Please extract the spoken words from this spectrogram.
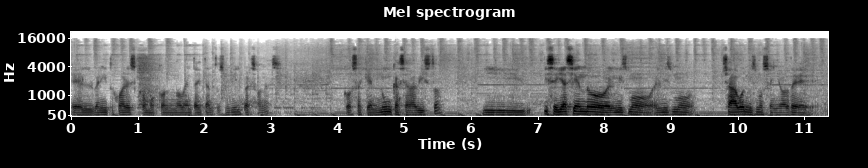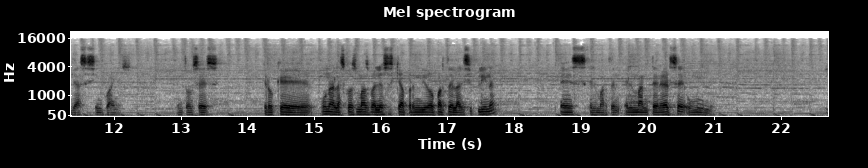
el Benito Juárez como con noventa y tantos mil personas, cosa que nunca se había visto y, y seguía siendo el mismo, el mismo chavo, el mismo señor de, hace cinco años. Entonces, creo que una de las cosas más valiosas que he aprendido aparte de la disciplina es el, el mantenerse humilde. ¿Y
